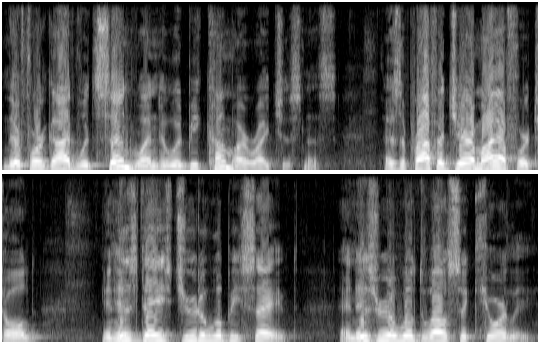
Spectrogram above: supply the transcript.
Therefore, God would send one who would become our righteousness. As the prophet Jeremiah foretold, in his days Judah will be saved, and Israel will dwell securely.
